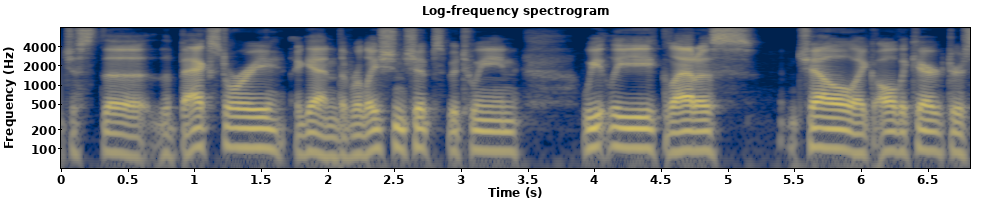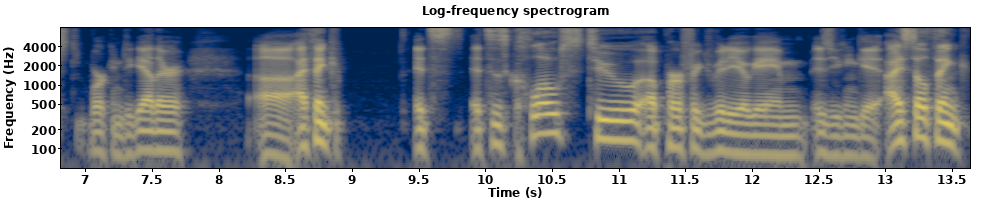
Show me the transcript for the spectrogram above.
just the the backstory again the relationships between Wheatley, GLaDOS, and Chell, like all the characters working together. Uh, I think it's it's as close to a perfect video game as you can get. I still think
